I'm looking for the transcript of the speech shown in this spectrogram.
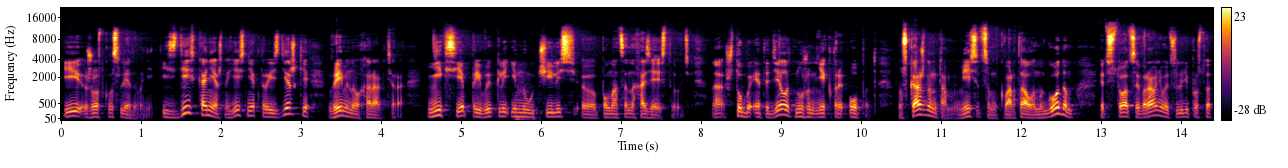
и жесткого следования. И здесь, конечно, есть некоторые издержки временного характера. Не все привыкли и научились э, полноценно хозяйствовать. Чтобы это делать, нужен некоторый опыт. Но с каждым там, месяцем, кварталом и годом эта ситуация выравнивается. Люди просто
